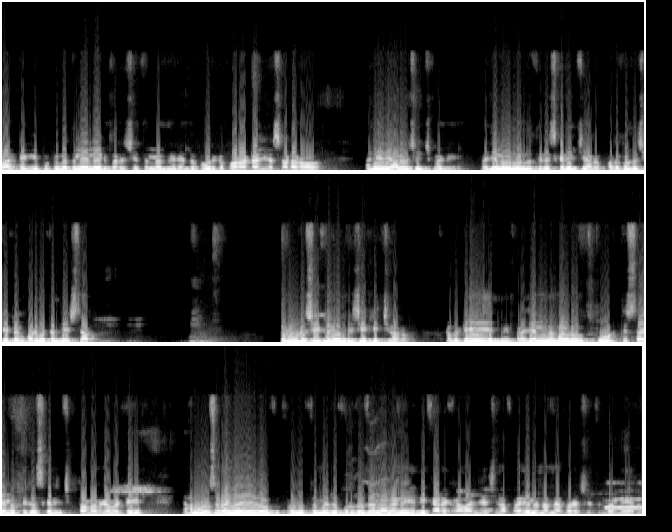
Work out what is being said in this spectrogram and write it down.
పార్టీకి పుట్టుగతులే లేని పరిస్థితుల్లో మీరు ఎందుకు ఊరికి పోరాటాలు చేస్తున్నారో అనేది ఆలోచించుకోండి. ప్రజలు మిమ్మల్ని తిరస్కరించినారు. పదకొండు సీట్లకు పరిమితం చేసినారు. రెండు సీట్లు ఎంపీ సీట్లు ఇచ్చినారు. కాబట్టి మీ ప్రజలు మిమ్మల్ని పూర్తి స్థాయిలో తిరస్కరించుతున్నారు కాబట్టి అనవసరంగా ఏదో ప్రభుత్వం మీద బురద జల్లాలని ఎన్ని కార్యక్రమాలు చేసినా ప్రజలు నమ్మే పరిస్థితుల్లో లేరు.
